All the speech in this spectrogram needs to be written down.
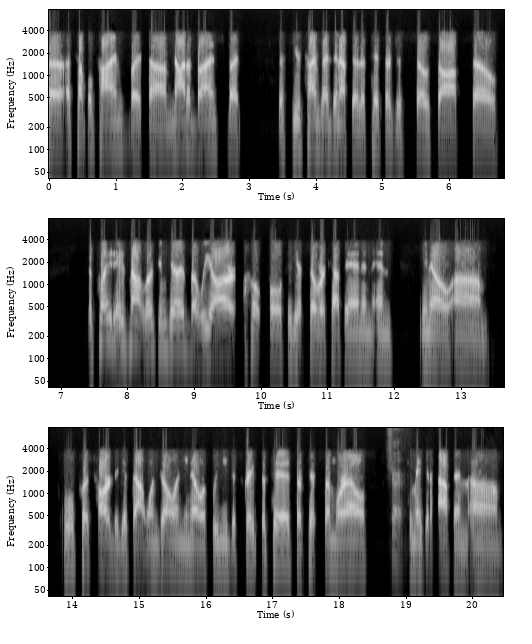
a, a couple times, but um, not a bunch. But the few times I've been up there, the pits are just so soft. So the play day is not looking good, but we are hopeful to get Silver Cup in, and and you know um, we'll push hard to get that one going. You know, if we need to scrape the pits or pit somewhere else sure. to make it happen, um,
